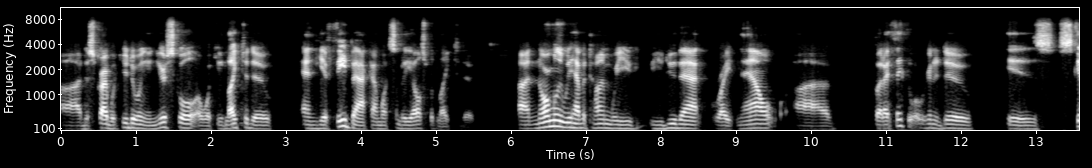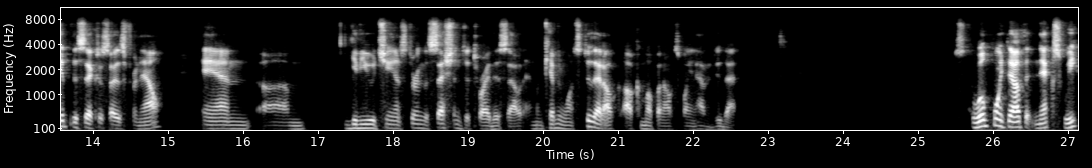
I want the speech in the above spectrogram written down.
uh, describe what you're doing in your school or what you'd like to do and give feedback on what somebody else would like to do. Uh, normally we have a time where you you do that right now uh, but i think that what we're going to do is skip this exercise for now and um, give you a chance during the session to try this out. And when Kevin wants to do that, I'll, I'll come up and I'll explain how to do that. So I will point out that next week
